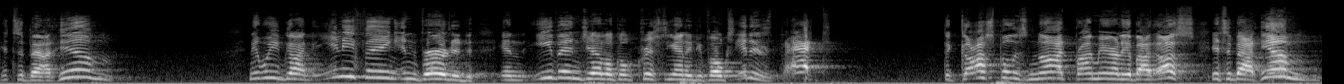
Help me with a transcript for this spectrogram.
It's about Him. Now, we've gotten anything inverted in evangelical Christianity, folks. It is that. The gospel is not primarily about us, it's about Him.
